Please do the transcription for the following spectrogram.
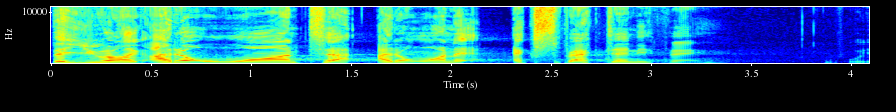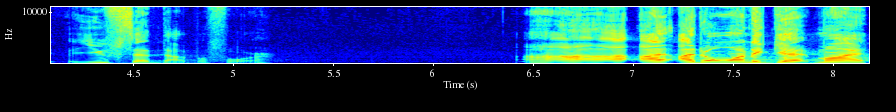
That you are like, I don't want to, I don't want to expect anything. You've said that before. I, I, I don't want to get my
